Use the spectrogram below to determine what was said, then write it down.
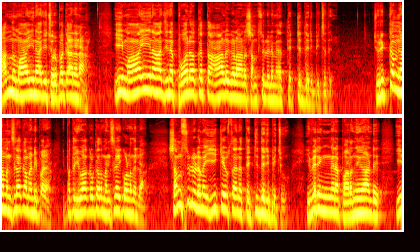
അന്ന് മായിനാജി ചെറുപ്പക്കാരനാ. ഈ മായിനാജിനെ പോലൊക്കത്തെ ആളുകളാണ് ശംസുലുലമിനെ തെറ്റിദ്ധരിപ്പിച്ചത്. ചുരുക്കം ഞാൻ മനസ്സിലാക്കാൻ വേണ്ടി പറയാം. ഇപ്പോഴത്തെ യുവാക്കൾക്ക് അത് മനസ്സിലായിക്കൊള്ളുന്നില്ല. ഷംസുലുലമ ഇ കെ ഉസ്താനെ തെറ്റിദ്ധരിപ്പിച്ചു. ഇവരിങ്ങനെ പറഞ്ഞുകാണ്ട് ഈ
